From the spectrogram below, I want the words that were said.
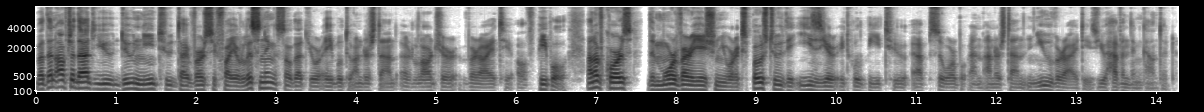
But then after that, you do need to diversify your listening so that you're able to understand a larger variety of people. And of course, the more variation you are exposed to, the easier it will be to absorb and understand new varieties you haven't encountered.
